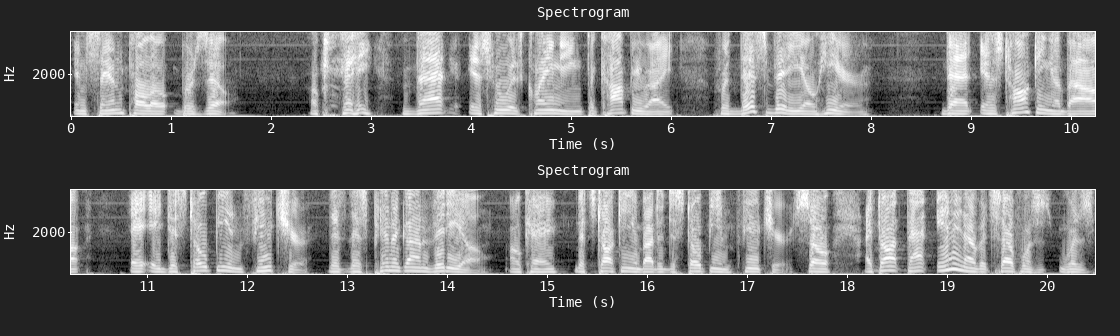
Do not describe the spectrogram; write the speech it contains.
in Sao Paulo, Brazil. Okay, that is who is claiming the copyright for this video here that is talking about a, a dystopian future. This, this Pentagon video, okay, that's talking about a dystopian future. So I thought that in and of itself was was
